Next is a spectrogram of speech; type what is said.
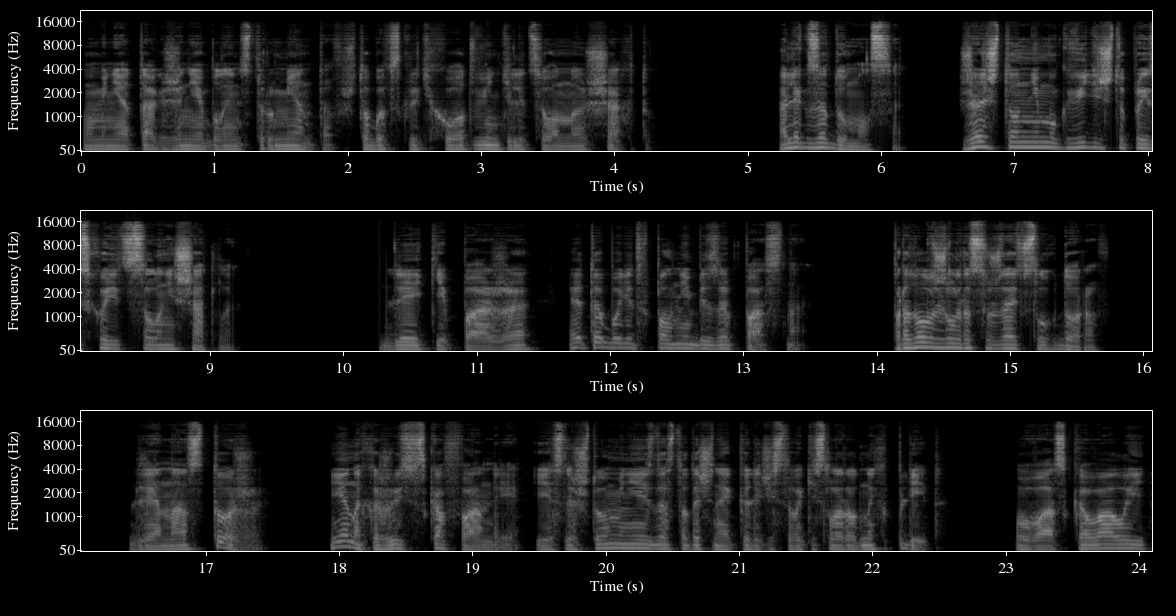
у меня также не было инструментов, чтобы вскрыть ход в вентиляционную шахту». Олег задумался. Жаль, что он не мог видеть, что происходит в салоне шаттла. «Для экипажа это будет вполне безопасно», — продолжил рассуждать вслух Доров. «Для нас тоже. Я нахожусь в скафандре. Если что, у меня есть достаточное количество кислородных плит. У вас, Ковалый,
